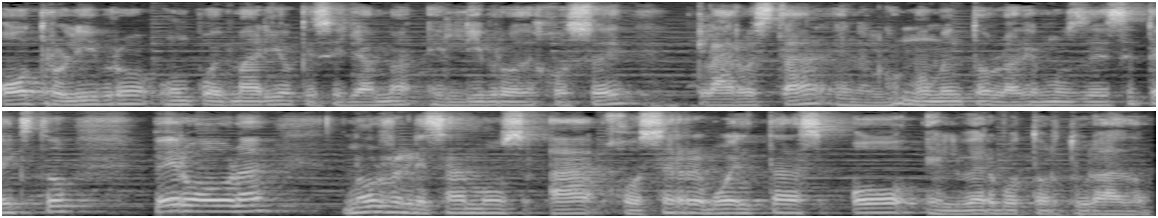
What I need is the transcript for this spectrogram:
otro libro, un poemario que se llama El libro de José. Claro está, en algún momento hablaremos de ese texto, pero ahora nos regresamos a José Revueltas o El verbo torturado.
